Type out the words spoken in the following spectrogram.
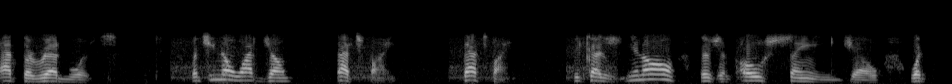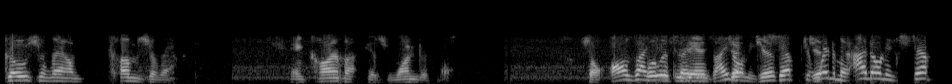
at the Redwoods. But you know what, Joe? That's fine. That's fine. Because, you know, there's an old saying, Joe what goes around comes around. And karma is wonderful. So all I Well, can say is I don't just- accept ju- wait a minute, I don't accept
